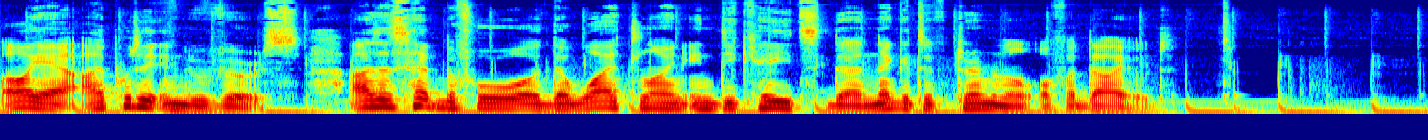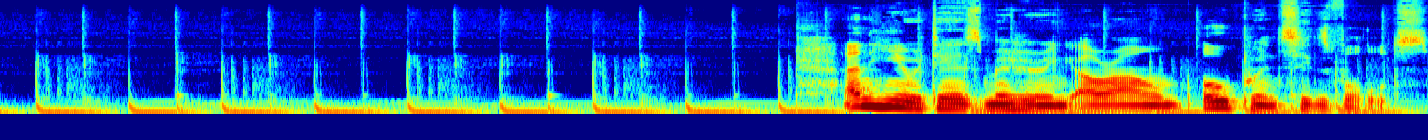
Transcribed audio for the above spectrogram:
oh yeah, I put it in reverse. As I said before, the white line indicates the negative terminal of a diode. And here it is measuring around 0.6 volts.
